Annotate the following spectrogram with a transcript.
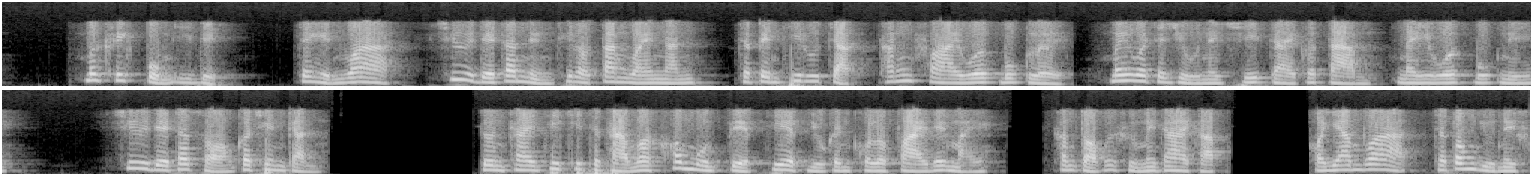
2 เมื่อคลิกปุ่ม Edit จะเห็นว่าชื่อ Data 1 ที่เราตั้งไว้นั้น จะเป็นที่รู้จักทั้งไฟล์ Workbook เลย ไม่ว่าจะอยู่ในชีตใดก็ตามใน Workbook นี้ ชื่อ Data 2 ก็เช่นกัน ส่วนใครที่คิดจะถามว่าข้อมูลเปรียบเทียบอยู่กันคนละไฟล์ได้ไหมคำตอบก็คือไม่ได้ครับ ขอย้ำว่าจะต้องอยู่ในไฟ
